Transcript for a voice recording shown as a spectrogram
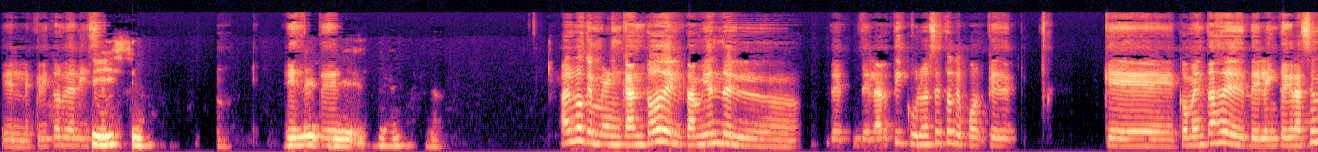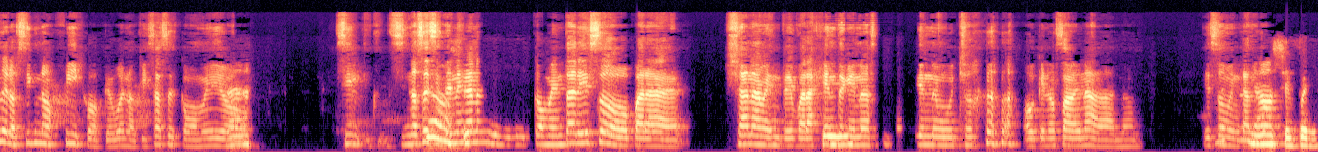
El escritor de Alicia. Sí, sí. Este, algo que me encantó del, también del, del artículo es esto que, que, que comentás de, la integración de los signos fijos, que bueno, quizás es como medio... Ah. no sé si tenés ganas de comentar eso para llanamente, para gente que no entiende mucho o que no sabe nada, ¿no? Eso me encanta. No se puede.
